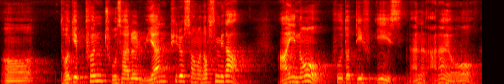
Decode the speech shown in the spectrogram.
어, 더 깊은 조사를 위한 필요성은 없습니다. I know who the thief is. 나는 알아요.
